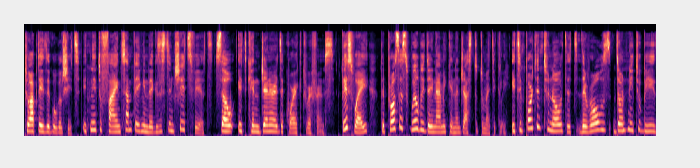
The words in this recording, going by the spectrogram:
to update the Google Sheets. It needs to find something in the existing sheets fields so it can generate the correct reference. This way, the process will be dynamic and adjust automatically. It's important to note that the rows don't need to be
